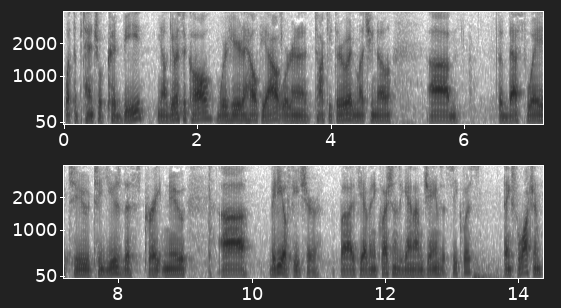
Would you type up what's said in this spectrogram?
what the potential could be, you know, give us a call. We're here to help you out. We're going to talk you through it and let you know um, the best way to to use this great new uh, video feature. But if you have any questions, again, I'm James at Sequus. Thanks for watching.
